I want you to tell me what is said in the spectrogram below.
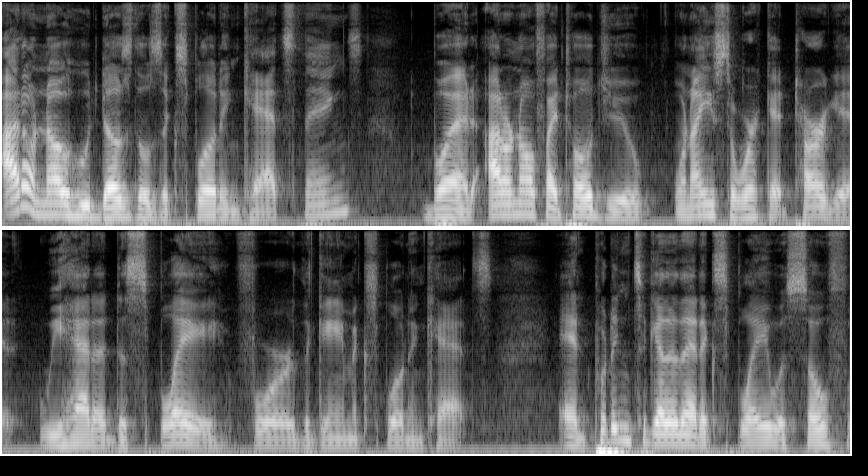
I don't know who does those exploding cats things, but I don't know if I told you when I used to work at Target, we had a display for the game Exploding Cats. And putting together that display was so f-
